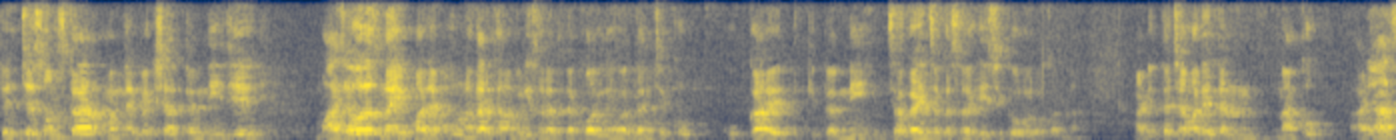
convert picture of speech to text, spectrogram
त्यांचे संस्कार म्हणण्यापेक्षा त्यांनी जे माझ्यावरच नाही माझ्या पूर्ण कारखाना परिसरातल्या कॉलनीवर त्यांचे खूप उपकार आहेत की त्यांनी जगायचं कसं हे शिकवलं लोकांना. आणि त्याच्यामध्ये त्यांना खूप आणि आज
